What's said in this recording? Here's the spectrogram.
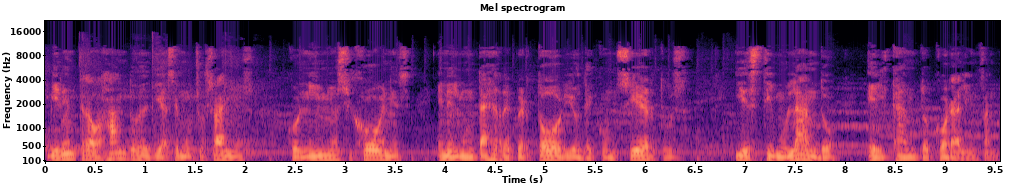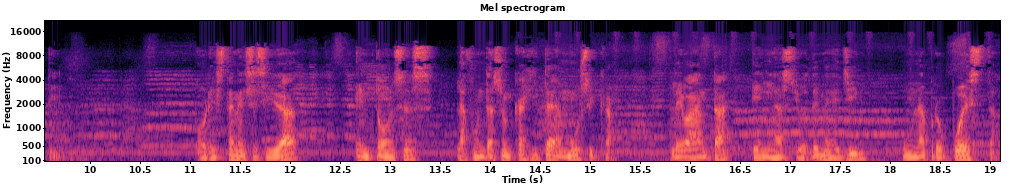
vienen trabajando desde hace muchos años con niños y jóvenes en el montaje repertorio, de conciertos y estimulando el canto coral infantil. Por esta necesidad, entonces, la Fundación Cajita de Música levanta en la ciudad de Medellín una propuesta,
